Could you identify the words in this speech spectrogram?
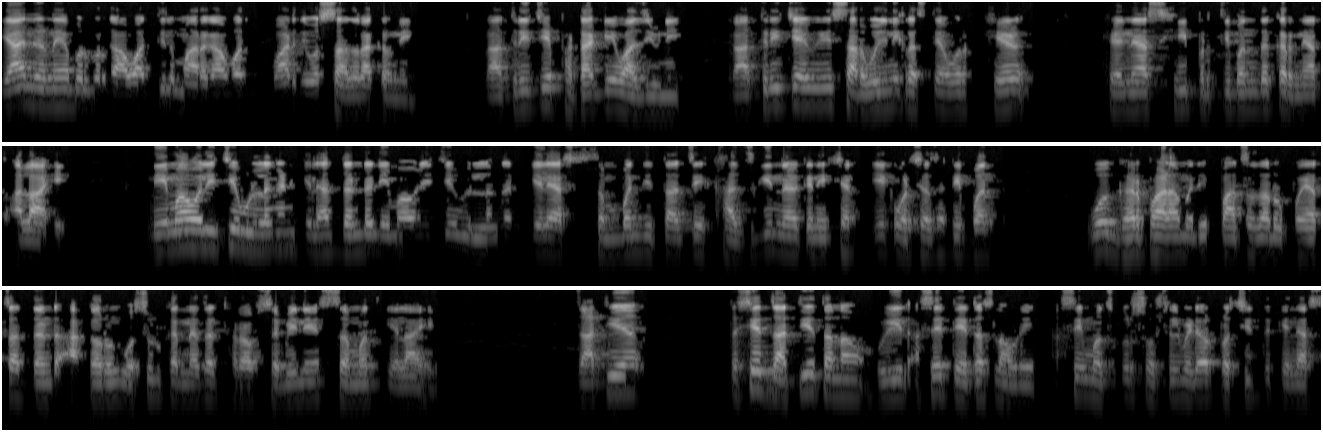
या निर्णयाबरोबर गावातील मार्गावर वाढदिवस साजरा करणे रात्रीचे फटाके वाजविणे रात्रीच्या वेळी सार्वजनिक रस्त्यावर खेळ खेळण्यास ही प्रतिबंध करण्यात आला आहे. नियमावलीचे उल्लंघन केल्यास दंड नियमावलीचे उल्लंघन केल्यास संबंधिताचे खाजगी नळ कनेक्शन एक वर्षासाठी बंद व घरफाळामध्ये पाच हजार रुपयाचा दंड आकारून वसूल करण्याचा ठराव सभेने सहमत केला आहे. जातीय तसेच जातीय तणाव होईल असे स्टेटस लावणे असे मजकूर सोशल मीडियावर प्रसिद्ध केल्यास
